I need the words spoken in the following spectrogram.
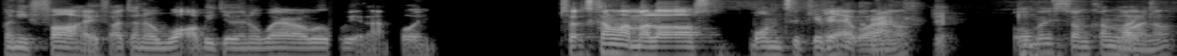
25. I don't know what I'll be doing or where I will be at that point. So it's kind of like my last one to give Yeah, it a crack, almost. So I'm kind of Why like, not?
